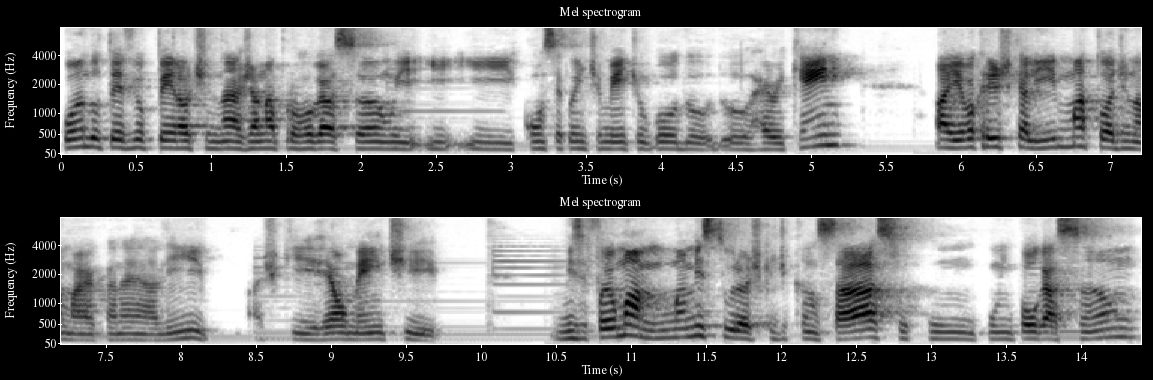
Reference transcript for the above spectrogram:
quando teve o pênalti na, já na prorrogação e, e, e consequentemente, o gol do, do, Harry Kane, aí eu acredito que ali matou a Dinamarca, né? Ali, acho que realmente foi uma, uma mistura, acho que de cansaço com, com empolgação,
